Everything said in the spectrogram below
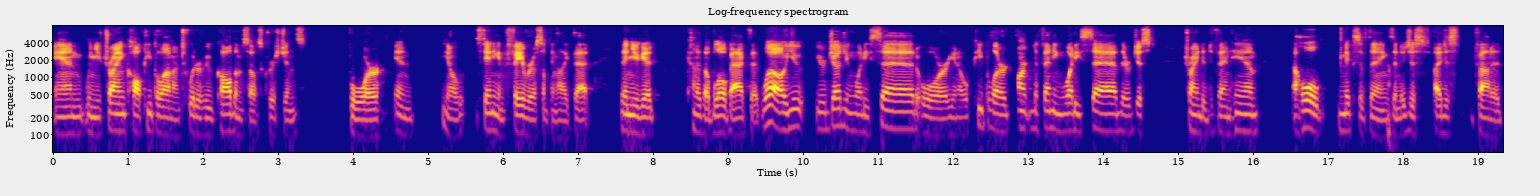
And when you try and call people out on Twitter who call themselves Christians for in you know standing in favor of something like that, then you get kind of the blowback that well you you're judging what he said or you know people are aren't defending what he said. They're just trying to defend him. A whole mix of things. And it just i just found it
